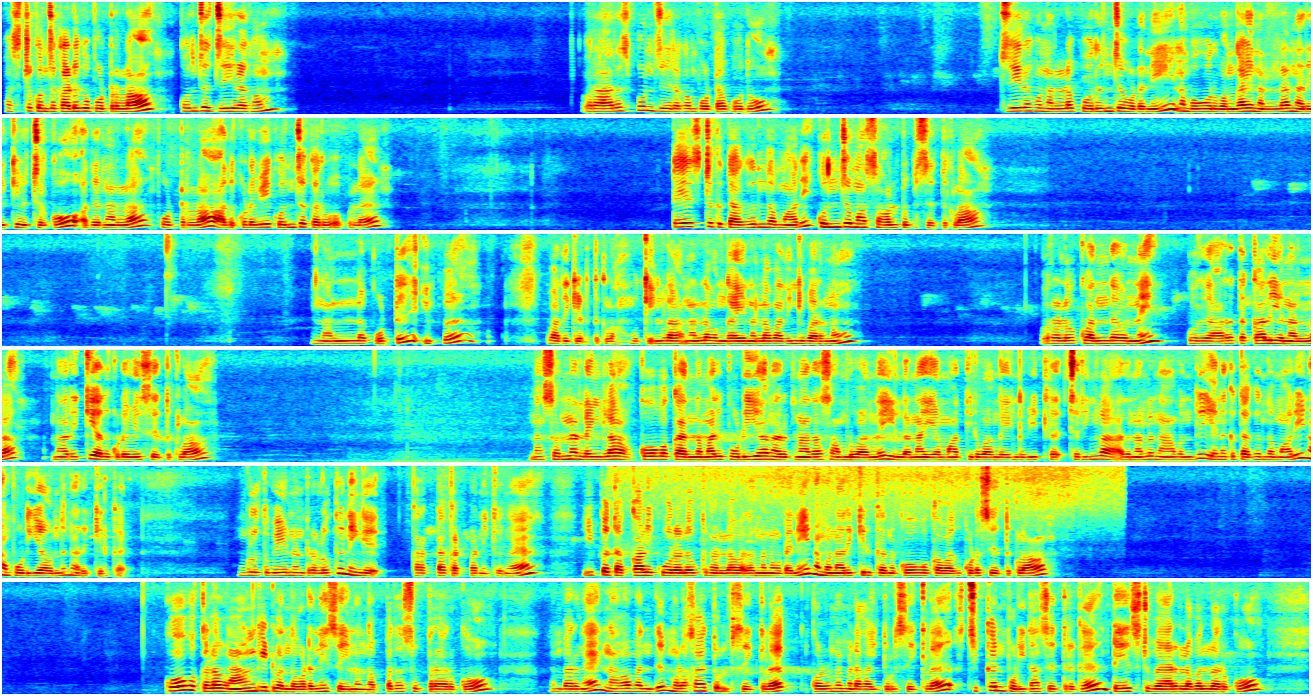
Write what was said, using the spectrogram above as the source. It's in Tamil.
ஃபஸ்ட்டு கொஞ்சம் கடுகு போட்டுடலாம். கொஞ்சம் ஜீரகம். ஒரு அரை ஸ்பூன் ஜீரகம் போட்டால் போதும். ஜீரகம் நல்லா பொரிஞ்ச உடனே நம்ம ஒரு வெங்காயம் நல்லா நறுக்கி வச்சுருக்கோம். அது நல்லா போட்டுடலாம். அது கூடவே கொஞ்சம் கருவேப்பிலை. டேஸ்ட்டுக்கு தகுந்த மாதிரி கொஞ்சமாக சால்ட் உப்பு சேர்த்துக்கலாம். நல்லா போட்டு இப்போ வதக்கி எடுத்துக்கலாம் ஓகேங்களா? நல்லா வெங்காயம் நல்லா வதங்கி வரணும். ஓரளவுக்கு வந்தவுடனே ஒரு அரை தக்காளியை நல்லா நறுக்கி அது கூடவே சேர்த்துக்கலாம். நான் சொன்னேன் இல்லைங்களா கோவக்காய் இந்த மாதிரி பொடியாக நறுக்குனா தான் சாப்பிடுவாங்க இல்லைனா ஏமாற்றிடுவாங்க எங்கள் வீட்டில் சரிங்களா? அதனால் நான் வந்து எனக்கு தகுந்த மாதிரி நான் பொடியாக வந்து நறுக்கியிருக்கேன். உங்களுக்கு வேணுன்ற அளவுக்கு நீங்கள் கரெக்டாக கட் பண்ணிக்கோங்க. இப்போ தக்காளி கூற அளவுக்கு நல்லா வதங்கின உடனே நம்ம நறுக்கியிருக்க அந்த கோவக்காவை அது கூட சேர்த்துக்கலாம். கோவக்கெல்லாம் வாங்கிட்டு வந்த உடனே செய்யணுங்க. அப்போ தான் சூப்பராக இருக்கும் பாருங்கள் நான் வந்து மிளகாய்த்தூள் சேர்க்கலை குழம்பு மிளகாய் தூள் சேர்க்கல சிக்கன் பொடி தான் சேர்த்துருக்கேன். டேஸ்ட் வேறு லெவலில் இருக்கும்.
